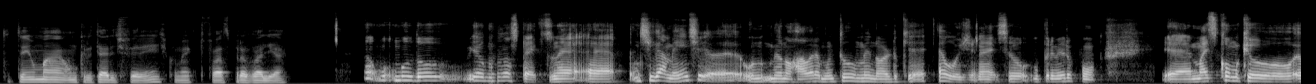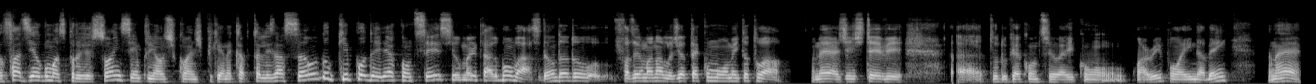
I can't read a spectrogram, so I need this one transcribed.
tu tem uma, um critério diferente? Como é que tu faz para avaliar? Não, mu- mudou em alguns aspectos, né? É, antigamente, é, o meu know-how era muito menor do que é hoje, né? Esse é o, o primeiro ponto. É, mas como que eu, eu fazia algumas projeções, sempre em altcoins de pequena capitalização, do que poderia acontecer se o mercado bombasse. Então, dando, fazendo uma analogia até com o momento atual. Né? A gente teve ah, tudo o que aconteceu aí com, com a Ripple, ainda bem, né?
